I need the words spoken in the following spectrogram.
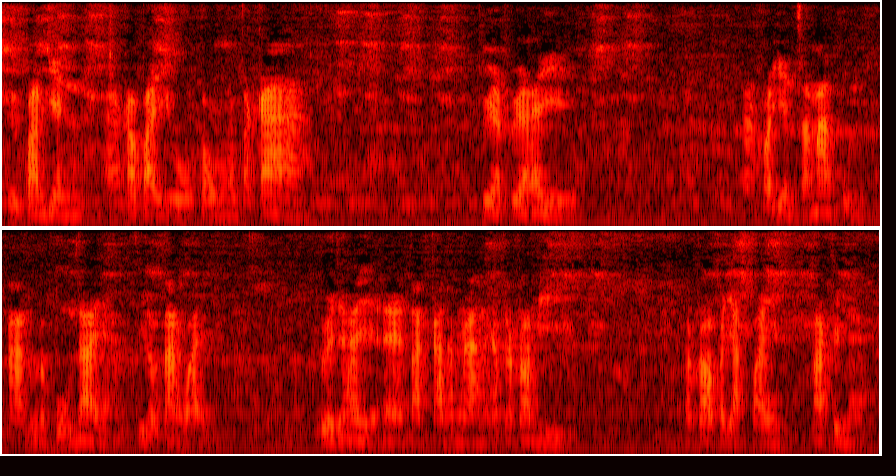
หรือความเย็นเข้าไปอยู่ตรงตะกร้า เพื่อเพื่อให้คอยเย็นสามารถอุ่นอ่านอุณหภูมิได้นะฮะที่เราตั้งไว้ เพื่อจะให้แอร์ตัดการทำงานนะครับ แล้วก็มี แล้วก็ประหยัดไฟมากขึ้นนะครับ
